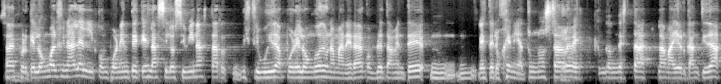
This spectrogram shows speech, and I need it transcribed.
¿sabes? Porque el hongo al final, el componente que es la psilocibina está distribuida por el hongo de una manera completamente mm, heterogénea. Tú no sabes dónde está la mayor cantidad.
